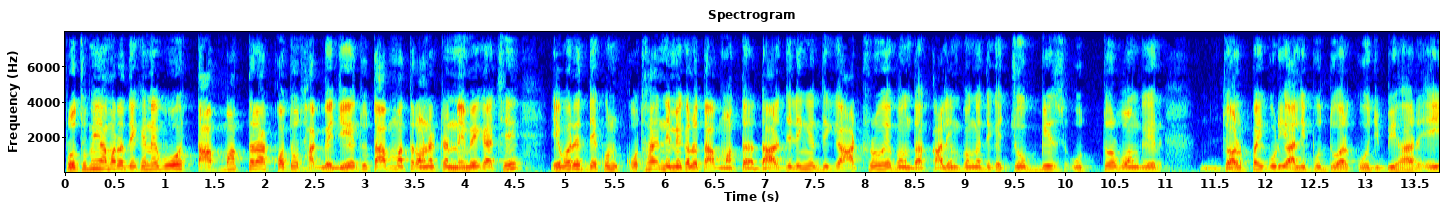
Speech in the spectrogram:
প্রথমেই আমরা দেখে নেব তাপমাত্রা কত থাকবে। যেহেতু তাপমাত্রা অনেকটা নেমে গেছে, এবারে দেখুন কোথায় নেমে গেল তাপমাত্রা। দার্জিলিংয়ের দিকে আঠেরো এবং কালিম্পংয়ের দিকে চব্বিশ, উত্তরবঙ্গের জলপাইগুড়ি, আলিপুরদুয়ার, কোচবিহার এই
